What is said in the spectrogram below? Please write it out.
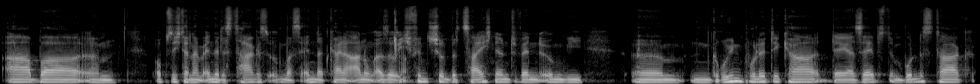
Aber ähm, ob sich dann am Ende des Tages irgendwas ändert, keine Ahnung. Also ich finde es schon bezeichnend, wenn irgendwie ähm, ein grünen Politiker, der ja selbst im Bundestag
